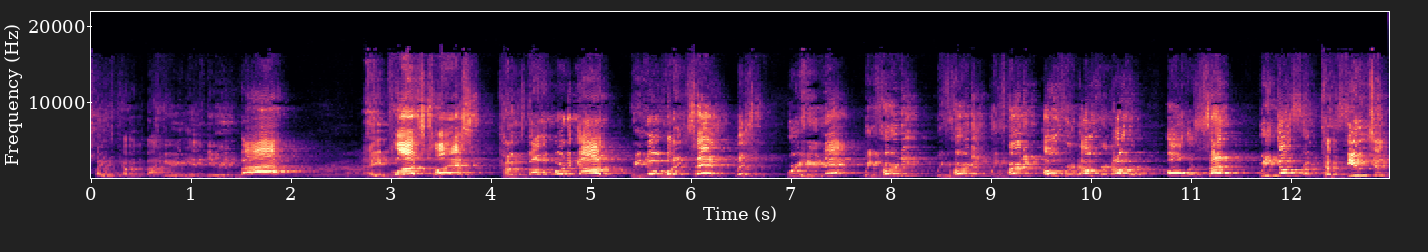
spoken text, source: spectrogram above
Faith coming by hearing and hearing by A plus class comes by the Word of God. We know what it says. Listen, we're hearing that. We've heard it. We've heard it. We've heard it over and over and over. All of a sudden, we go from confusion.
